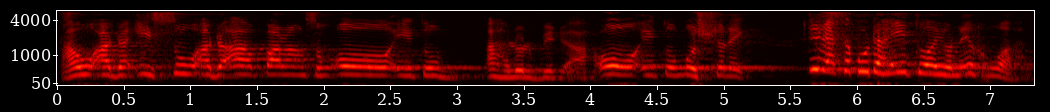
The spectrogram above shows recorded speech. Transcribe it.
Tahu ada isu, ada apa langsung, oh itu ahlul bid'ah, oh itu musyrik. Tidak semudah itu ayol ikhwah.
